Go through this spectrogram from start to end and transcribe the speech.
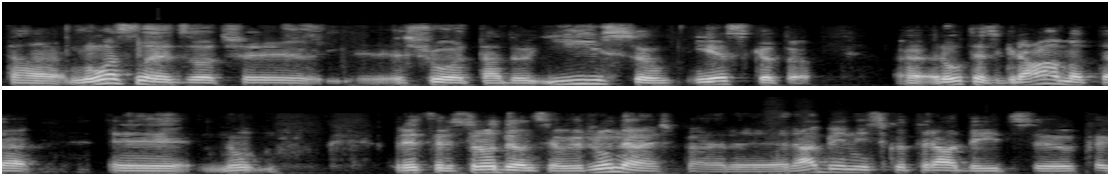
tā noslēdzot še, šo tādu īsu ieskatu e, Rūtes grāmatā, nu, Priesteris Rodions jau ir runājis par eh, rabinisku tradīciju, ka,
